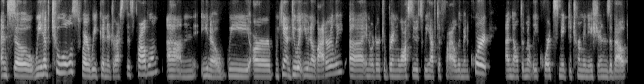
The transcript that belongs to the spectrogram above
And so we have tools where we can address this problem. Um, you know, we are we can't do it unilaterally. Uh, in order to bring lawsuits, we have to file them in court and ultimately courts make determinations about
